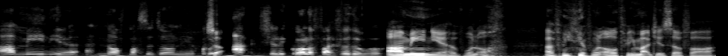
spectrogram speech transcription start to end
Armenia and North Macedonia could So- actually qualify for the World. Armenia have won all. Armenia have won all three matches so far.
